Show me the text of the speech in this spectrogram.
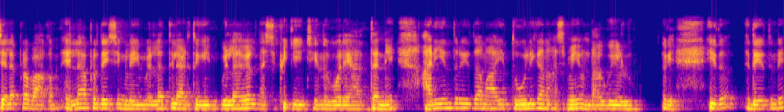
ജലപ്രവാഹം എല്ലാ പ്രദേശങ്ങളെയും വെള്ളത്തിലാഴ്ത്തുകയും വിളകൾ നശിപ്പിക്കുകയും ചെയ്യുന്ന പോലെ തന്നെ അനിയന്ത്രിതമായി തൂലിക നാശമേ ഉണ്ടാകുകയുള്ളൂ ഓക്കെ ഇത് ഇദ്ദേഹത്തിന്റെ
